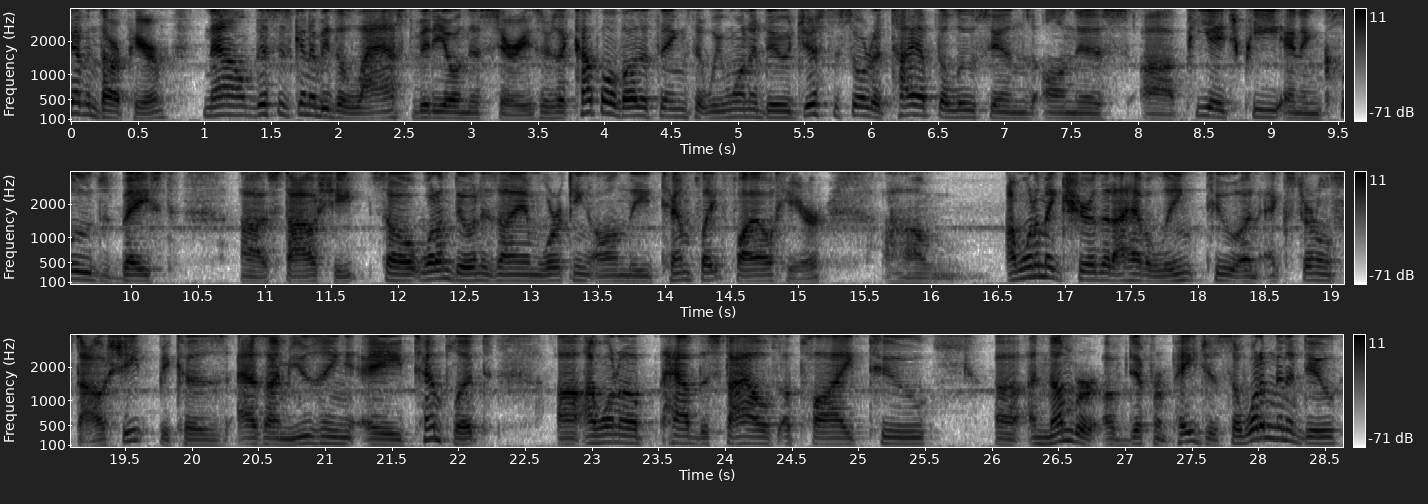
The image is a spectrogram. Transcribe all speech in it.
Kevin Tharp here. Now, this is going to be the last video in this series. There's a couple of other things that we want to do just to sort of tie up the loose ends on this uh, PHP and includes based uh, style sheet. So what I'm doing is I am working on the template file here. Um, I want to make sure that I have a link to an external style sheet because as I'm using a template, uh, I want to have the styles apply to uh, a number of different pages. So what I'm going to do,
